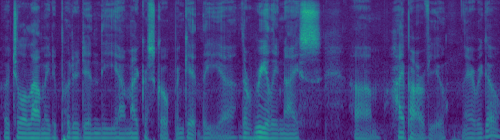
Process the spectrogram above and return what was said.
which will allow me to put it in the uh, microscope and get the, uh, the really nice um, high power view. There we go.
